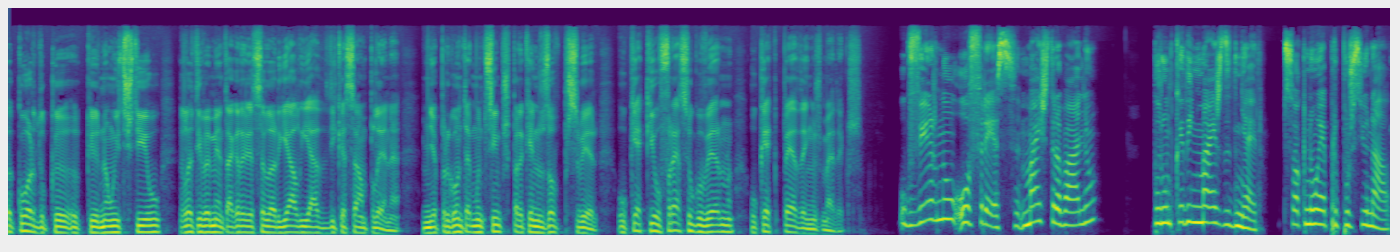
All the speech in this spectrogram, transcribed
acordo que, que não existiu relativamente à grelha salarial e à dedicação plena. Minha pergunta é muito simples para quem nos ouve perceber: o que é que oferece o governo, o que é que pedem os médicos? O governo oferece mais trabalho por um bocadinho mais de dinheiro. Só que não é proporcional.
